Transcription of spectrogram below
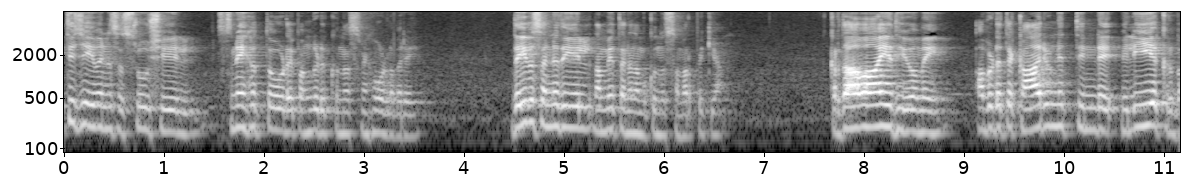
നിത്യജീവൻ ശുശ്രൂഷയിൽ സ്നേഹത്തോടെ പങ്കെടുക്കുന്ന സ്നേഹമുള്ളവരെ ദൈവസന്നിധിയിൽ നമ്മെ തന്നെ നമുക്കൊന്ന് സമർപ്പിക്കാം. കർത്താവായ ദൈവമേ അവിടുത്തെ കാരുണ്യത്തിന്റെ വലിയ കൃപ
